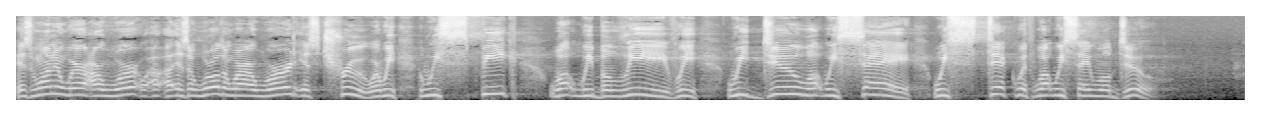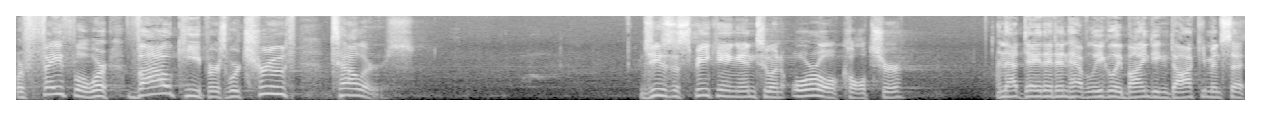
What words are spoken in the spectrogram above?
is one in where our word uh, is a world in where our word is true, where we we speak what we believe, we we do what we say, we stick with what we say we'll do. We're faithful, we're vow keepers, we're truth tellers. Jesus speaking into an oral culture. In that day, they didn't have legally binding documents that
